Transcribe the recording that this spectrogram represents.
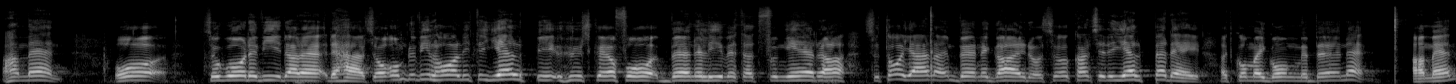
Amen. Och så går det vidare det här. Så om du vill ha lite hjälp i hur ska jag få bönelivet att fungera, så ta gärna en böneguide och så kanske det hjälper dig att komma igång med bönen. Amen.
